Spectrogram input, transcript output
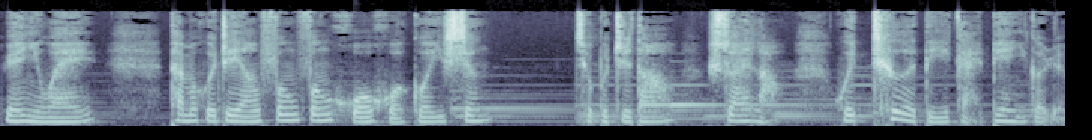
原以为他们会这样风风火火过一生，却不知道衰老会彻底改变一个人。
